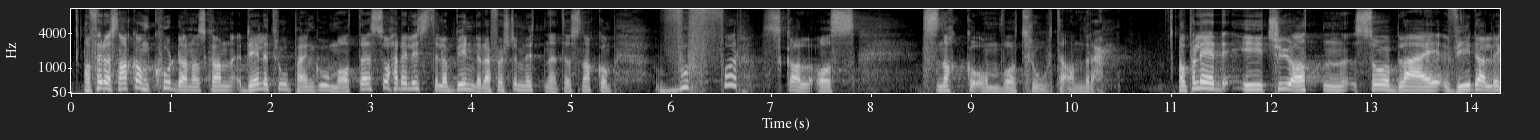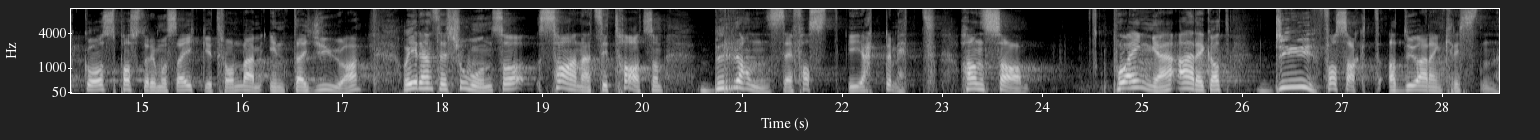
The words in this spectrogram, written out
Og For å snakke om hvordan vi kan dele tro på en god måte, så hadde jeg lyst til å begynne de første minuttene til å snakke om hvorfor skal oss snakke om vår tro til andre. Og På led i 2018 så ble Vidar Lykkås, pastor i Mosaikk i Trondheim, intervjua. I den sesjonen så sa han et sitat som brant seg fast i hjertet mitt. Han sa Poenget er ikke at du får sagt at du er en kristen,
